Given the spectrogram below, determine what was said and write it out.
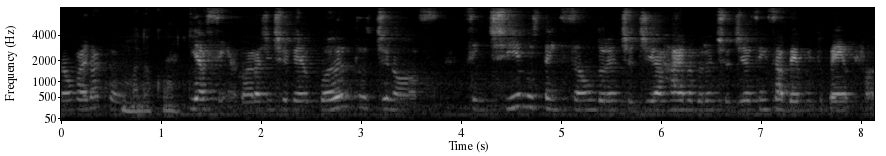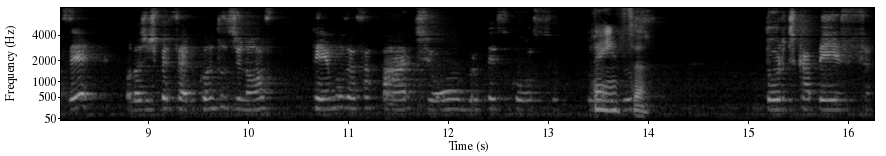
não vai dar conta. Não vai dar conta. E assim, agora a gente vê quantos de nós sentimos tensão durante o dia, raiva durante o dia, sem saber muito bem o que fazer, quando a gente percebe quantos de nós temos essa parte, ombro, pescoço, tensa, dor de cabeça,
